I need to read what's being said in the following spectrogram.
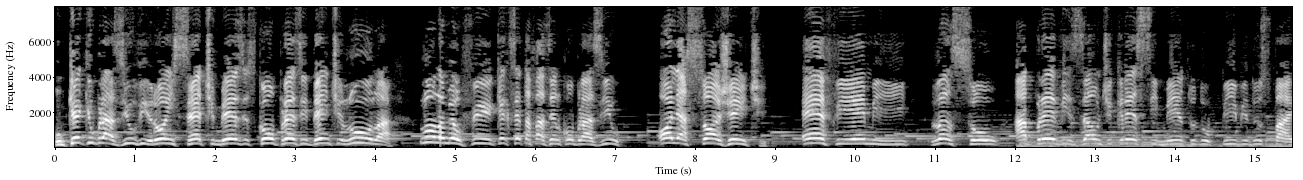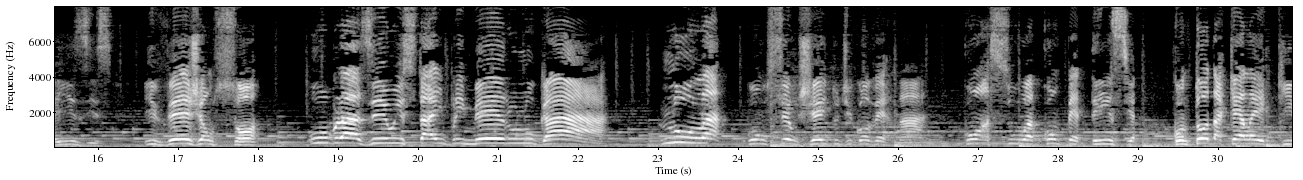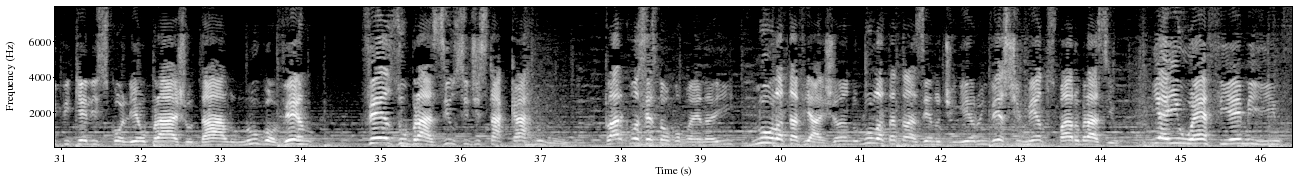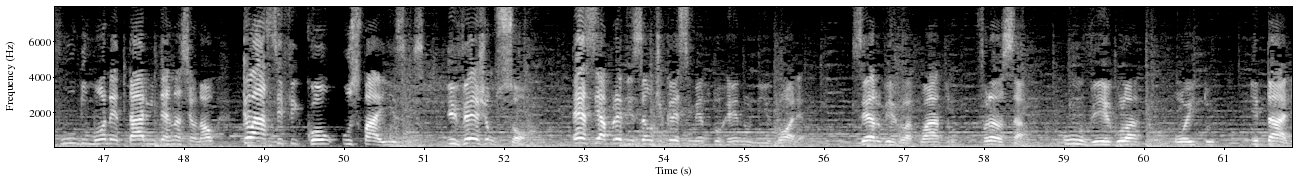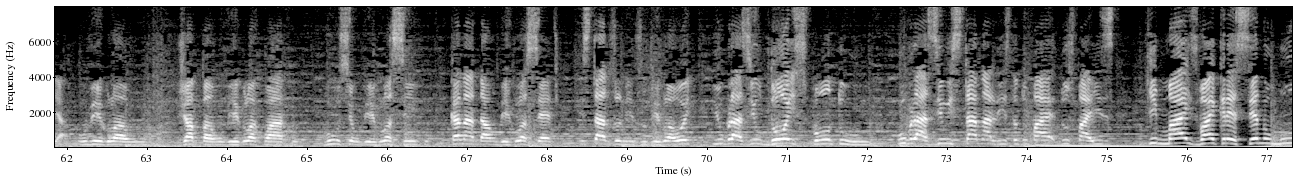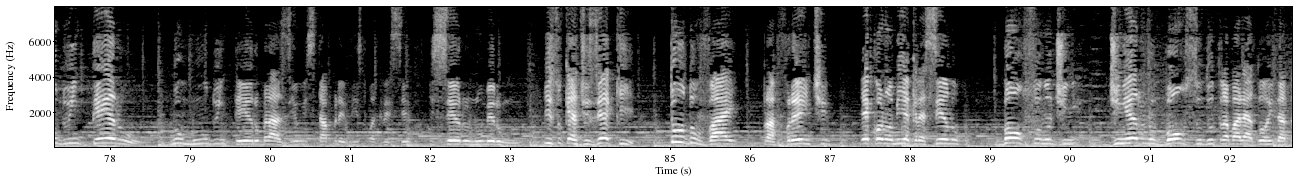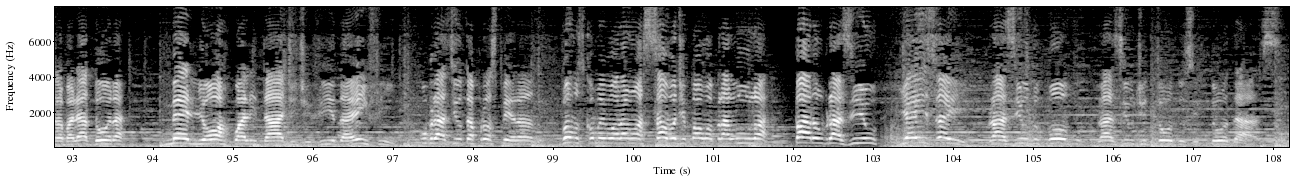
O que que o Brasil virou em sete meses com o presidente Lula? Lula, meu filho, o que que você tá fazendo com o Brasil? Olha só, gente, FMI lançou a previsão de crescimento do PIB dos países. E vejam só, o Brasil está em primeiro lugar. Lula, com seu jeito de governar, com a sua competência, com toda aquela equipe que ele escolheu para ajudá-lo no governo, fez o Brasil se destacar no mundo. Claro que vocês estão acompanhando aí, Lula está viajando, Lula está trazendo dinheiro, investimentos para o Brasil. E aí o FMI, o Fundo Monetário Internacional, classificou os países. E vejam só, essa é a previsão de crescimento do Reino Unido. Olha, 0,4, França 1,8, Itália 1,1, Japão 1,4, Rússia 1,5, Canadá 1,7, Estados Unidos 1,8 e o Brasil 2,1. O Brasil está na lista do, dos países que mais vai crescer no mundo inteiro. No mundo inteiro, o Brasil está previsto para crescer e ser o número um. Isso quer dizer que tudo vai para frente, economia crescendo, bolso no din dinheiro no bolso do trabalhador e da trabalhadora, melhor qualidade de vida, enfim. O Brasil está prosperando. Vamos comemorar uma salva de palma para Lula, para o Brasil. E é isso aí. Brasil do povo, Brasil de todos e todas.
